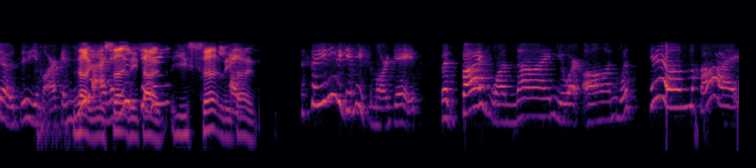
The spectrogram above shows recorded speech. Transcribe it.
show, do you, Marc? And No, you, you certainly don't. You certainly Hey. don't. So you need to give me some more dates. But 519, you are on with him. Hi.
